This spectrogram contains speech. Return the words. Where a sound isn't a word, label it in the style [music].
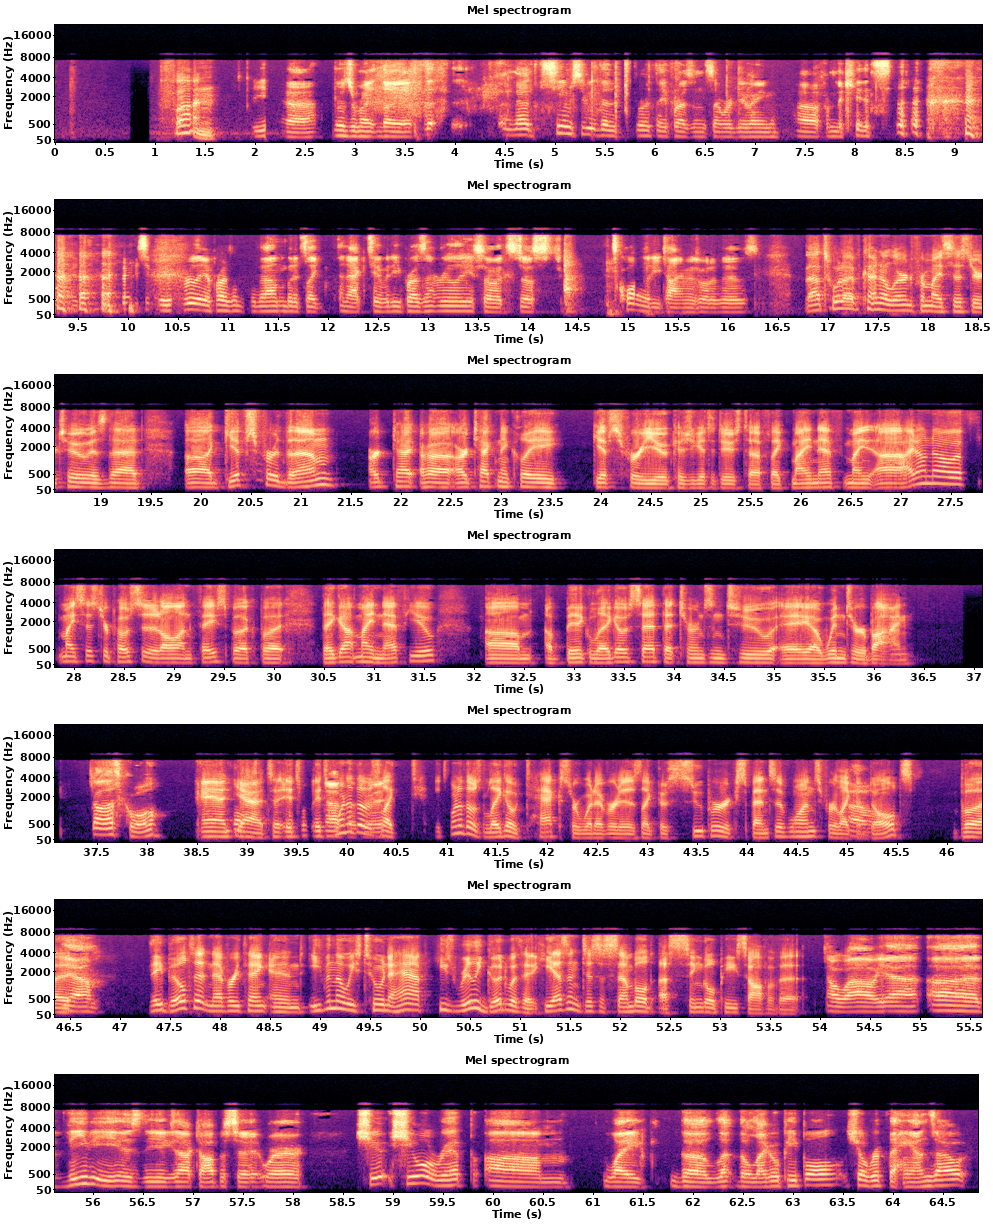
Fun. Yeah, those are my. The, the, that seems to be the birthday presents that we're doing uh, from the kids. [laughs] Basically, it's really a present for them, but it's like an activity present, really. So it's just it's quality time, is what it is. That's what I've kind of learned from my sister too. Is that uh, gifts for them are te- uh, are technically gifts for you because you get to do stuff. Like my nep, my uh, I don't know if my sister posted it all on Facebook, but they got my nephew um, a big Lego set that turns into a, a wind turbine. Oh, that's cool. And Yeah. yeah, it's a, it's it's one of those like t- it's one of those Lego techs or whatever it is, like those super expensive ones for like Oh. adults. But yeah. They built it and everything, and even though he's two and a half, he's really good with it. He hasn't disassembled a single piece off of it. Oh wow, yeah. Uh, Vivi is the exact opposite, where she she will rip um like the le- the Lego people. She'll rip the hands out.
